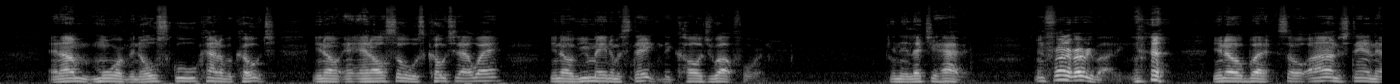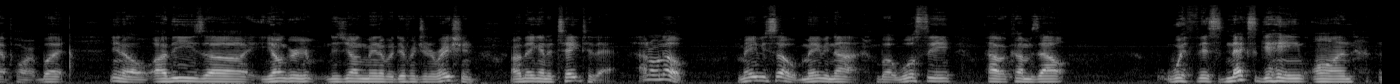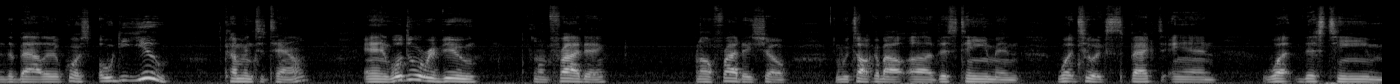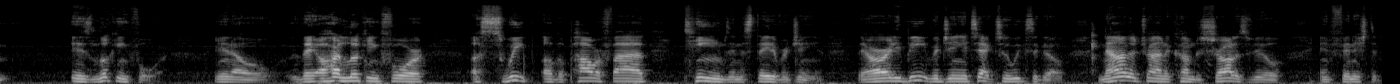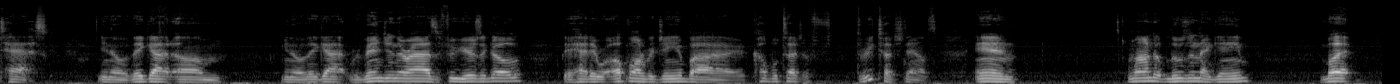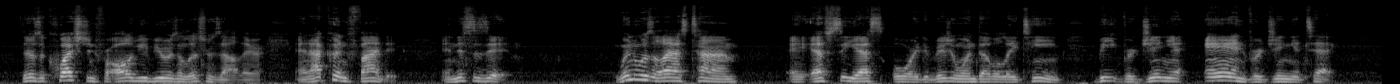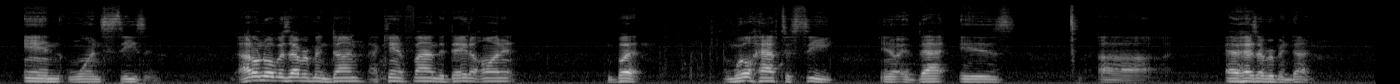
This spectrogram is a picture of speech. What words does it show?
and I'm more of an old school kind of a coach. You know, and, and also was coached that way. You know, if you made a mistake, they called you out for it, and they let you have it in front of everybody. you know, but so I understand that part. But you know, are these uh, younger, these young men of a different generation? are they going to take to that? I don't know. Maybe so, maybe not. But we'll see how it comes out with this next game on the ballot. Of course, ODU coming to town. And we'll do a review on Friday, on Friday's show. We talk about uh, this team and what to expect and what this team is looking for. You know, they are looking for a sweep of the Power Five teams in the state of Virginia. They already beat Virginia Tech two weeks ago. Now they're trying to come to Charlottesville and finish the task. You know, they got um, you know, they got revenge in their eyes a few years ago. They had they were up on Virginia by a couple touch three touchdowns and wound up losing that game. But there's a question for all of you viewers and listeners out there, and I couldn't find it. And this is it. When was the last time a FCS or a Division One AA team beat Virginia and Virginia Tech in one season. I don't know if it's ever been done. I can't find the data on it, but we'll have to see, you know, if that is uh, has ever been done.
